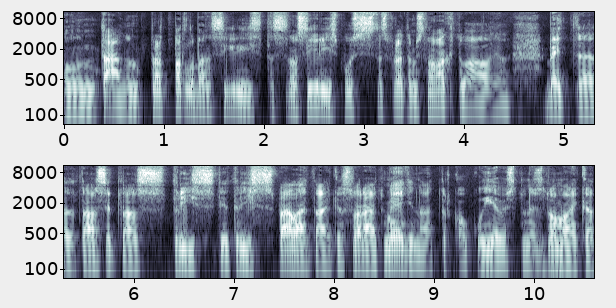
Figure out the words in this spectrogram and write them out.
Un tā, nu, pat, pat labāk Sīrijas, tas no Sīrijas puses, tas, protams, nav aktuāli, jo, bet uh, tās ir tās trīs, tie trīs spēlētāji, kas varētu mēģināt tur kaut ko ievest. Un es domāju, ka,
